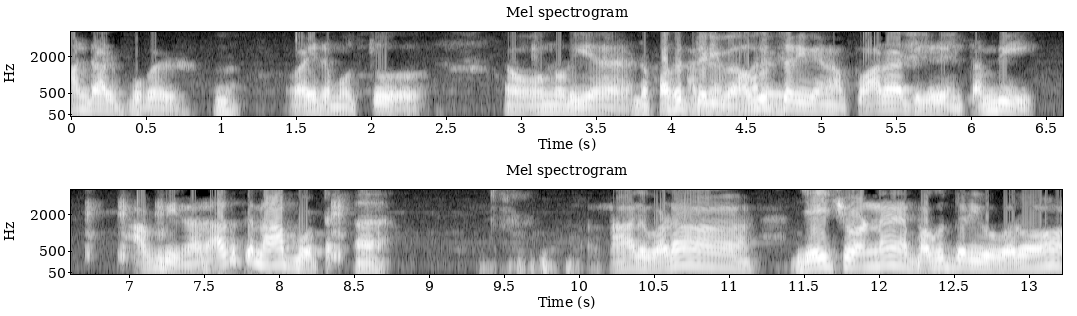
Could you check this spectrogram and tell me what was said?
ஆண்டாள் புகழ். வைரமுத்து உன்னுடைய இந்த பகுத்தறிவு பகுத்தறிவை நான் பாராட்டுகிறேன் தம்பி அப்படின்னாரு. அதுக்கு நான் போட்டேன். நாலு படம் ஜெயிச்ச உடனே பகுத்தறிவு வரும்.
